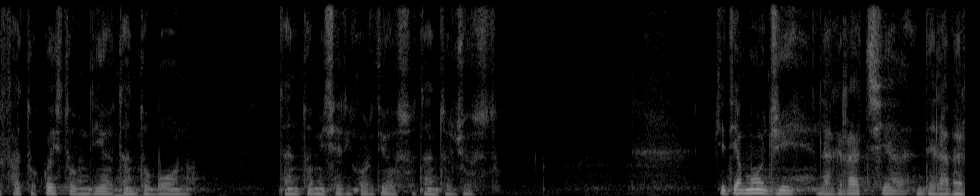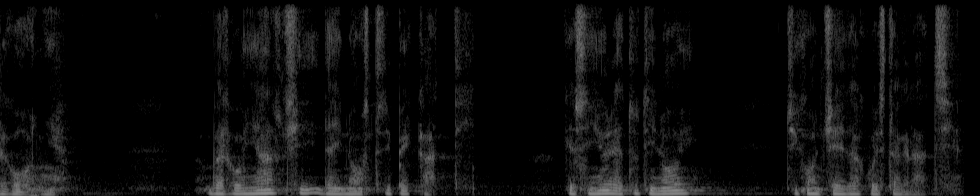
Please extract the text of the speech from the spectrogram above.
aver fatto questo un Dio tanto buono, tanto misericordioso, tanto giusto. Chiediamo oggi la grazia della vergogna, vergognarci dei nostri peccati. Che il Signore a tutti noi ci conceda questa grazia.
